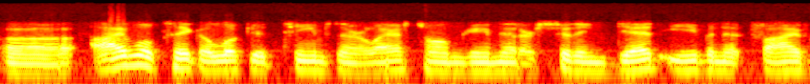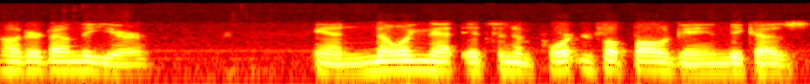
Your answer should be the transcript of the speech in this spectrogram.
Uh, I will take a look at teams in their last home game that are sitting dead even at 500 on the year, and knowing that it's an important football game because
